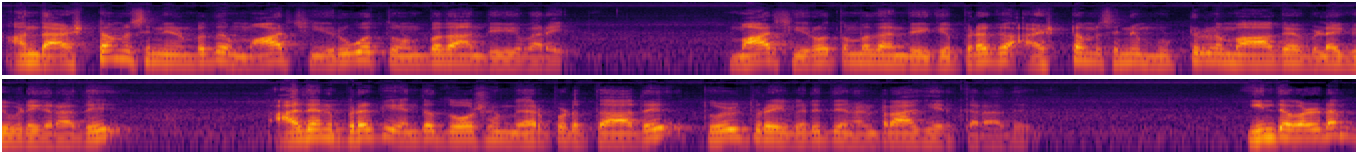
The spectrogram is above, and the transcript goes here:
அந்த அஷ்டம என்பது மார்ச் இருபத்தி ஒன்பதாம் தேதி வரை. மார்ச் இருபத்தொன்பதாம் தேதிக்கு பிறகு அஷ்டமசனி முற்றிலுமாக விலகிவிடுகிறது அதன் பிறகு எந்த தோஷமும் ஏற்படுத்தாது தொழில்துறை விருது நன்றாக இருக்கிறது. இந்த வருடம்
